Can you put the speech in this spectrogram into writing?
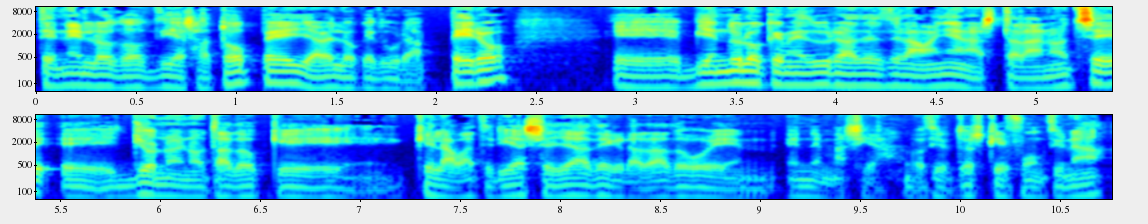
tenerlo dos días a tope y a ver lo que dura. Pero eh, viendo lo que me dura desde la mañana hasta la noche, eh, yo no he notado que, la batería se haya degradado en, en demasía. Lo cierto es que funciona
